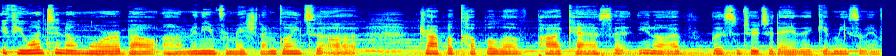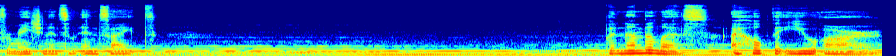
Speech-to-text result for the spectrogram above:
If you want to know more about um, any information, I'm going to uh, drop a couple of podcasts that you know I've listened to today that give me some information and some insights. But nonetheless, I hope that you are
